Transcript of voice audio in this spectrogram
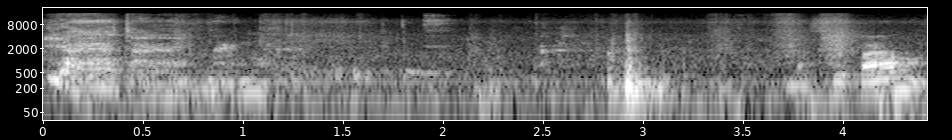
dạ trời ơi nặng. Mặt số 8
